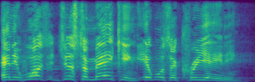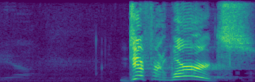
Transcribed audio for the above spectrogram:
And it wasn't just a making, it was a creating. Different words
